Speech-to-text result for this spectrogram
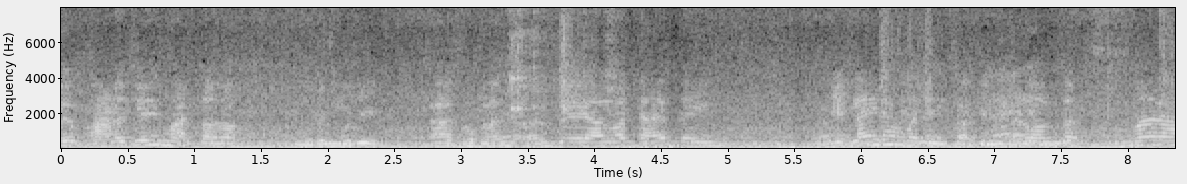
એ ફાળો છે મારતા હતા? મોટી મોટી. આ છોકરાને રૂપિયા આલવાનો ટાઈમ નહીં. એટલાય ના મળે. બાકી નહીં એનો આમ તો મારા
